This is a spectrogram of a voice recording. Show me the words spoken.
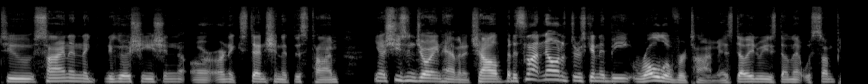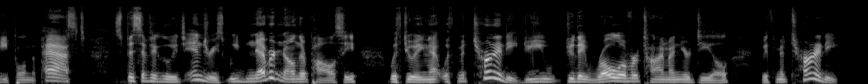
to sign a ne- negotiation or, or, an extension at this time. You know, she's enjoying having a child, but it's not known if there's going to be rollover time, as WWE has done that with some people in the past, specifically with injuries. We've never known their policy with doing that with maternity. Do you do they roll over time on your deal with maternity?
